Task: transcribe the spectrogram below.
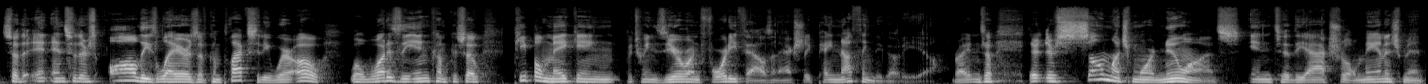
So the, and, and, so there's all these layers of complexity where oh well what is the income so people making between zero and forty thousand actually pay nothing to go to Yale right and so there, there's so much more nuance into the actual management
